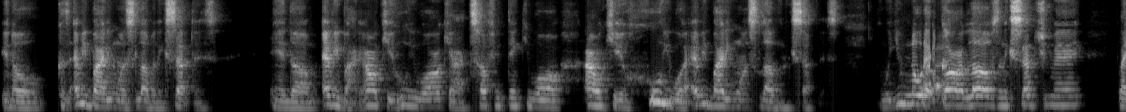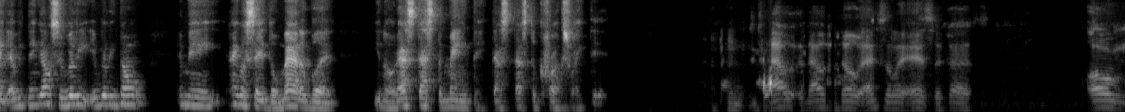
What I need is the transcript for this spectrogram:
You know, because everybody wants love and acceptance. And um, everybody, I don't care who you are, I care how tough you think you are, I don't care who you are. Everybody wants love and acceptance. When you know that God loves and accepts you, man, like everything else, it really, it really don't. I mean, I ain't gonna say it don't matter, but you know, that's that's the main thing. That's that's the crux right there. Mm, that, that was dope. Excellent answer. Cause um,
